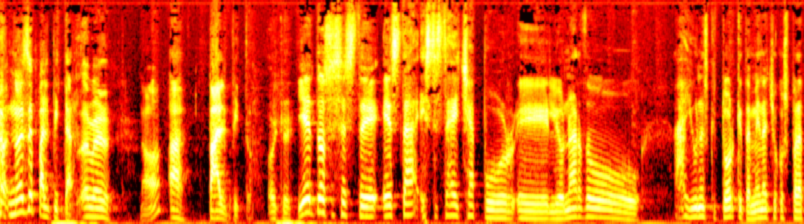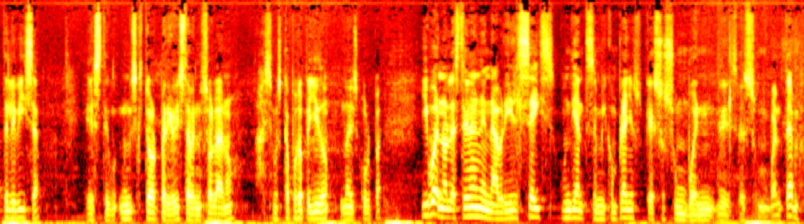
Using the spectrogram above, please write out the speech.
no, no es de palpitar. A ver. ¿No? Ah. Pálpito. Ok. Y entonces, este, esta, esta está hecha por eh, Leonardo. Hay un escritor que también ha hecho cosas para Televisa. Este, un escritor periodista venezolano. Ay, se me escapó su apellido, una disculpa. Y bueno, la estrenan en abril 6, un día antes de mi cumpleaños, que eso es un buen, es, es un buen tema.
